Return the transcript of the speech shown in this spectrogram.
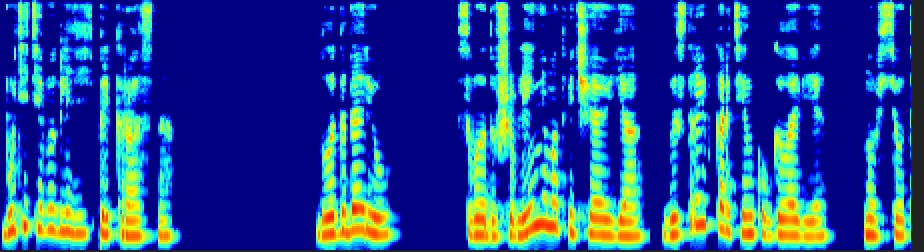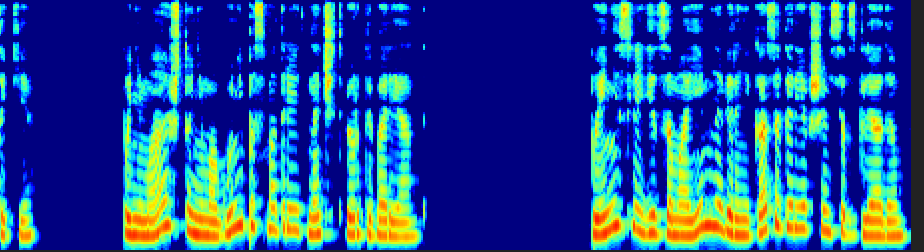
Будете выглядеть прекрасно. Благодарю. С воодушевлением отвечаю я, выстроив картинку в голове, но все-таки. Понимаю, что не могу не посмотреть на четвертый вариант. Пенни следит за моим наверняка загоревшимся взглядом,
